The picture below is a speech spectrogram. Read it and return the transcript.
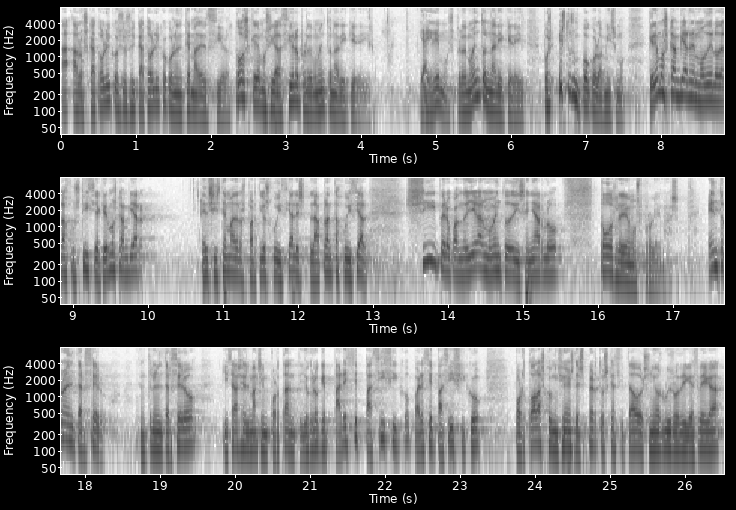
a, los católicos. Yo soy católico con el tema del cielo. Todos queremos ir al cielo, pero de momento nadie quiere ir. Ya iremos, pero de momento nadie quiere ir. Pues esto es un poco lo mismo. Queremos cambiar el modelo de la justicia, queremos cambiar el sistema de los partidos judiciales, la planta judicial. Sí, pero cuando llega el momento de diseñarlo, todos le vemos problemas. Entro en el tercero. Entro en el tercero, quizás el más importante. Yo creo que parece pacífico, parece pacífico por todas las comisiones de expertos que ha citado el señor Luis Rodríguez Vega,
